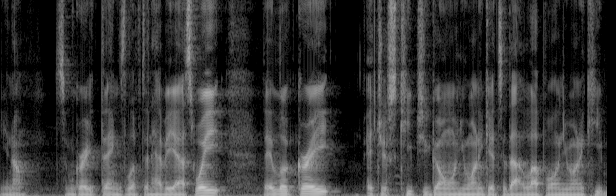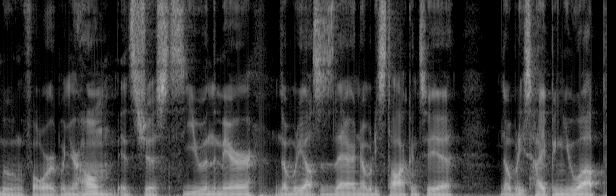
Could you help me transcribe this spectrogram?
you know, some great things, lifting heavy ass weight. They look great. It just keeps you going. You want to get to that level and you want to keep moving forward. When you're home, it's just you in the mirror. Nobody else is there. Nobody's talking to you. Nobody's hyping you up.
